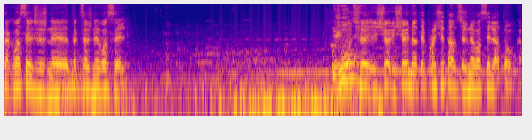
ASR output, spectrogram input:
Так Василь же ж не. Так це ж не Василь. Він От що, що, щойно ти прочитав, це ж не Василя Товка.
